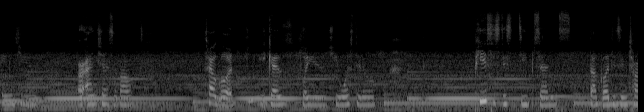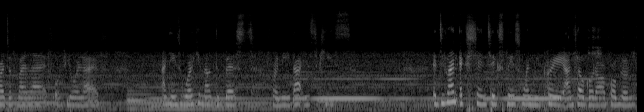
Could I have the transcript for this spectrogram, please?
things you are anxious about? Tell God. He cares for you. He wants to know. Peace is this deep sense that God is in charge of my life, of your life, and He's working out the best for me. That is peace. A divine exchange takes place when we pray and tell God our problems.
